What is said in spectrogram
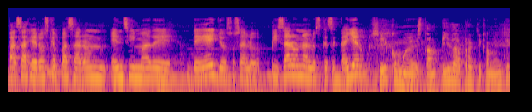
pasajeros que pasaron encima de, de ellos, o sea, lo pisaron a los que se cayeron. Sí, como estampida prácticamente.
